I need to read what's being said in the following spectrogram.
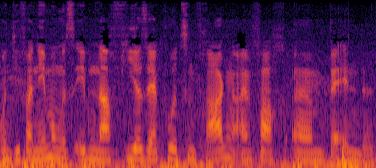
Und die Vernehmung ist eben nach vier sehr kurzen Fragen einfach ähm, beendet.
